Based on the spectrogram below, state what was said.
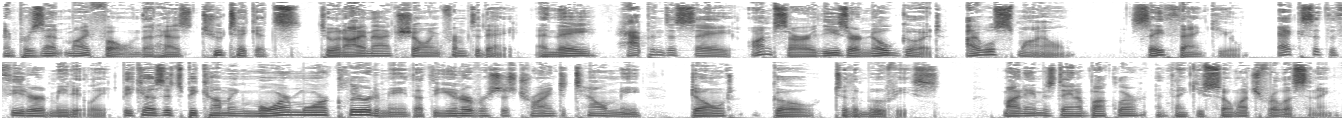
and present my phone that has two tickets to an IMAX showing from today, and they happen to say, I'm sorry, these are no good, I will smile, say thank you, exit the theater immediately because it's becoming more and more clear to me that the universe is trying to tell me don't go to the movies. My name is Dana Buckler, and thank you so much for listening.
